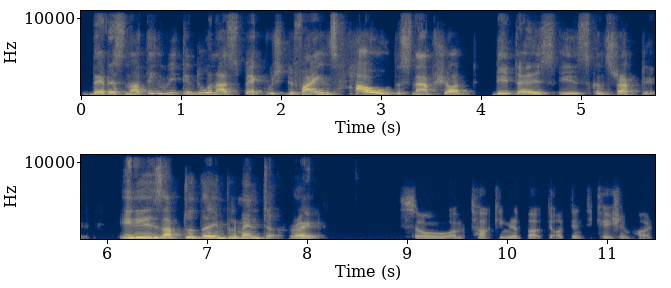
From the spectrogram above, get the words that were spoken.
there is nothing we can do in our spec which defines how the snapshot data is, is constructed. It is up to the implementer, right? So I'm talking about the authentication part,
